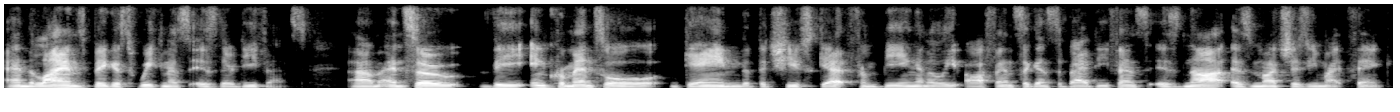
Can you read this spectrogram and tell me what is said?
And the Lions' biggest weakness is their defense. Um, and so the incremental gain that the Chiefs get from being an elite offense against a bad defense is not as much as you might think.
